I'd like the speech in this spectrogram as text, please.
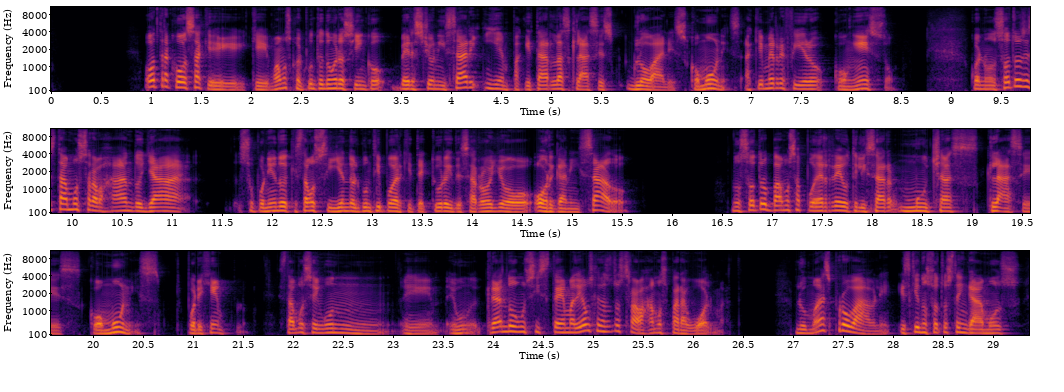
Otra cosa que, que, vamos con el punto número 5, versionizar y empaquetar las clases globales comunes. ¿A qué me refiero con esto? Cuando nosotros estamos trabajando ya, suponiendo que estamos siguiendo algún tipo de arquitectura y desarrollo organizado, nosotros vamos a poder reutilizar muchas clases comunes. Por ejemplo, estamos eh, creando un sistema, digamos que nosotros trabajamos para Walmart. Lo más probable es que nosotros tengamos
